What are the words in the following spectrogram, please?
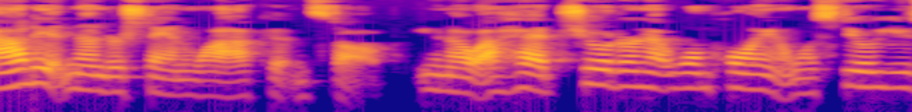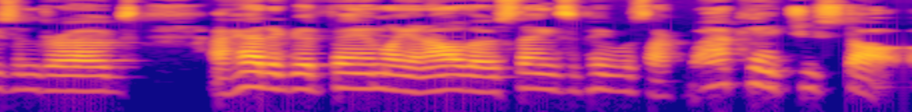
I didn't understand why I couldn't stop. You know, I had children at one point and was still using drugs. I had a good family and all those things. And people was like, why can't you stop?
